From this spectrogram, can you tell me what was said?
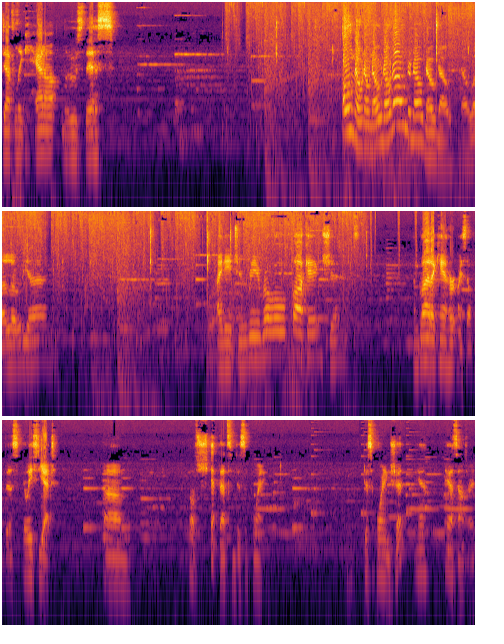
definitely cannot lose this. Oh no no no no no no no no no no Elodian. I need to re-roll fucking shit. I'm glad I can't hurt myself with this, at least yet. Um, well, shit, that's disappointing. Disappointing shit? Yeah, yeah, sounds right.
